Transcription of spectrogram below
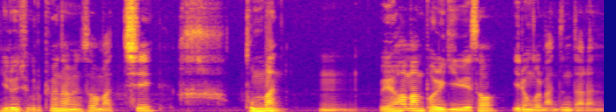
이런 식으로 표현하면서 마치 하, 돈만 음, 외화만 벌기 위해서 이런 걸 만든다라는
